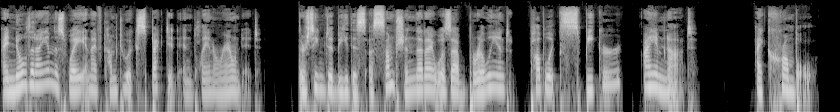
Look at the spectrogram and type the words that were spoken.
I know that I am this way and I've come to expect it and plan around it. There seemed to be this assumption that I was a brilliant public speaker. I am not. I crumble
